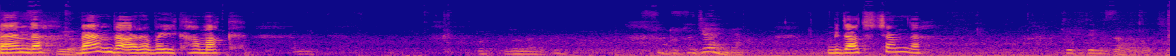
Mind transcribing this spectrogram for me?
Ben ve ben ve araba yıkamak. Su tutacaksın ya. Bir daha tutacağım da. Çok temiz arabacı.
